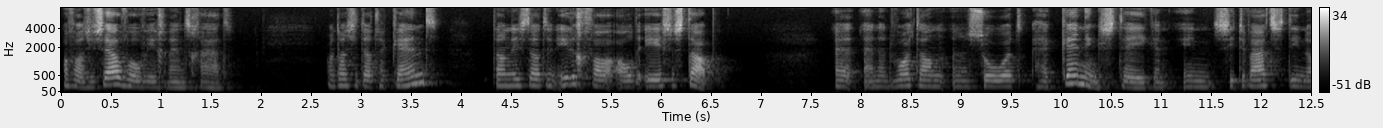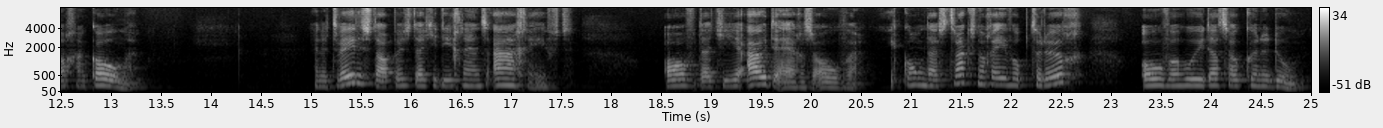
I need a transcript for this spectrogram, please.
Of als je zelf over je grens gaat. Want als je dat herkent, dan is dat in ieder geval al de eerste stap. En het wordt dan een soort herkenningsteken in situaties die nog gaan komen. En de tweede stap is dat je die grens aangeeft. Of dat je je uit ergens over. Ik kom daar straks nog even op terug over hoe je dat zou kunnen doen.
